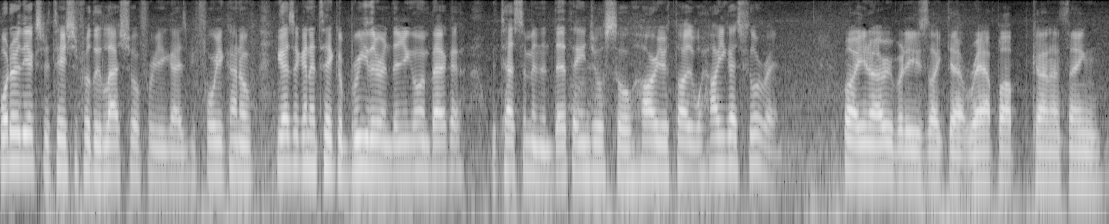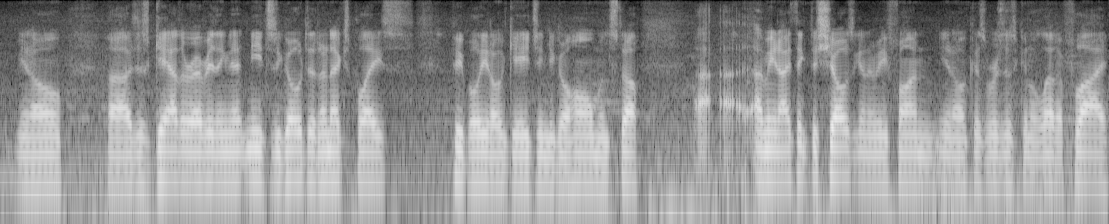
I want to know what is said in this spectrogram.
What are the expectations for the last show for you guys? Before you kind of, you guys are gonna take a breather, and then you're going back uh, with Testament and Death Angel. So how are your thoughts? How you guys feel right now? Well, you know, everybody's like that wrap up kind of thing, you know, uh, just gather everything that needs to go to the next place. People, you know, engaging to go home and stuff. I, I- mean, I think the show's going to be fun, you know, because we're just going to let it fly.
